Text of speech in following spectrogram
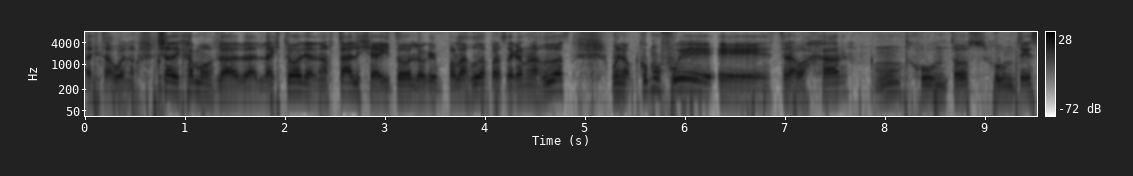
Ahí está, bueno, ya dejamos la, la- la historia, la nostalgia y todo lo que por las dudas, para sacarnos las dudas. Bueno, ¿cómo fue eh, trabajar mm, juntos, juntes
